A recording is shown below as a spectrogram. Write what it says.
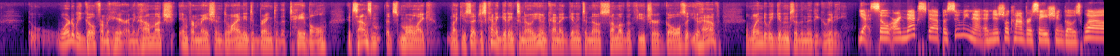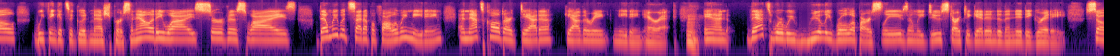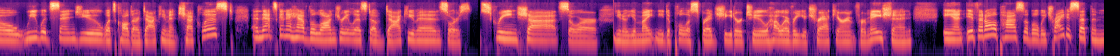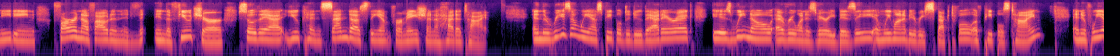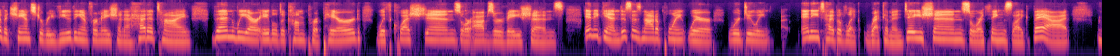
where do we go from here? I mean, how much information do I need to bring to the table? It sounds it's more like like you said, just kind of getting to know you and kind of getting to know some of the future goals that you have. When do we get into the nitty gritty? Yeah. So, our next step, assuming that initial conversation goes well, we think it's a good mesh personality wise, service wise, then we would set up a following meeting. And that's called our data gathering meeting, Eric. Hmm. And that's where we really roll up our sleeves and we do start to get into the nitty gritty. So we would send you what's called our document checklist, and that's going to have the laundry list of documents or s- screenshots, or, you know, you might need to pull a spreadsheet or two, however you track your information. And if at all possible, we try to set the meeting far enough out in, in the future so that you can send us the information ahead of time. And the reason we ask people to do that, Eric, is we know everyone is very busy and we want to be respectful of people's time. And if we have a chance to review the information ahead of time, then we are able to come prepared with questions or observations. And again, this is not a point where we're doing any type of like recommendations or things like that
